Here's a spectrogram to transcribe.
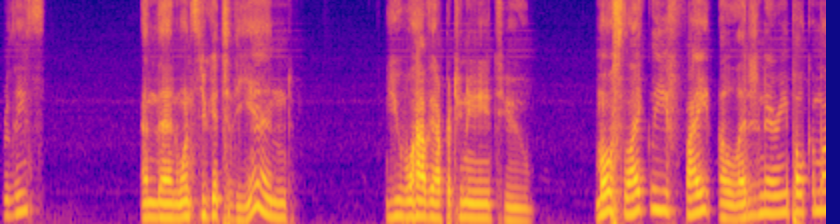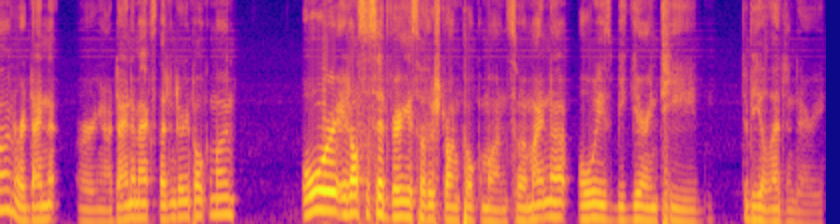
release. And then once you get to the end, you will have the opportunity to most likely fight a legendary Pokemon or a Dyna- or you know Dynamax legendary Pokemon or it also said various other strong Pokemon, so it might not always be guaranteed to be a legendary.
